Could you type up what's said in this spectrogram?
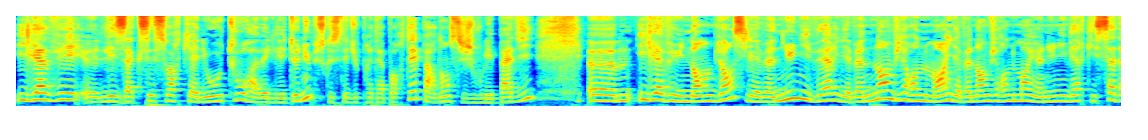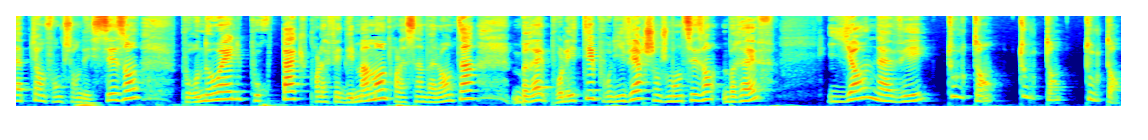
il y avait euh, les accessoires qui allaient autour avec les tenues, puisque c'était du prêt-à-porter, pardon si je vous l'ai pas dit, euh, il y avait une ambiance, il y avait un univers, il y avait un environnement, il y avait un environnement et un univers qui s'adaptaient en fonction des saisons, pour Noël, pour Pâques, pour la fête des mamans, pour la Saint-Valentin, bref, pour l'été, pour l'hiver, changement de saison, bref, il y en avait tout le temps, tout le temps, tout le temps.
